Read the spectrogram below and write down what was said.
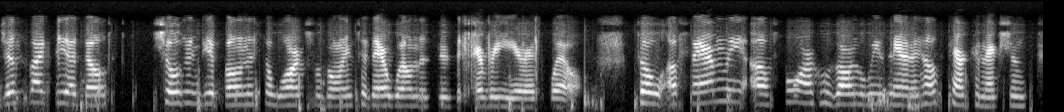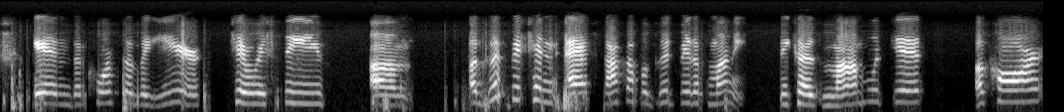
just like the adults, children get bonus awards for going to their wellness visit every year as well. So a family of four who's on Louisiana Healthcare Connections in the course of a year can receive um, a good bit can add stock up a good bit of money because mom would get a card,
